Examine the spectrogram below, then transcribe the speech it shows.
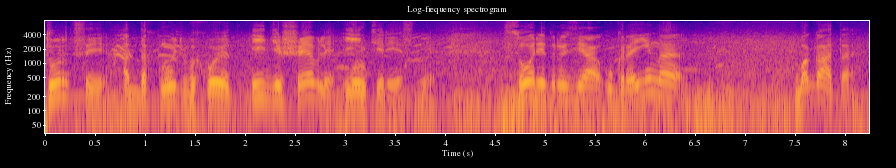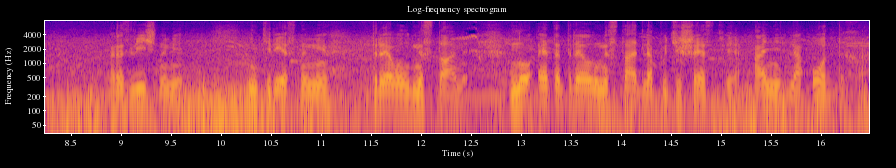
Турции отдохнуть выходит и дешевле, и интереснее. Сори, друзья, Украина богата различными интересными travel местами. Но это travel места для путешествия, а не для отдыха.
